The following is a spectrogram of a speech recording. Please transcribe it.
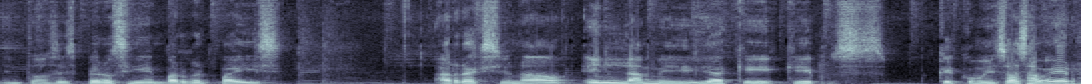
Entonces, pero sin embargo el país ha reaccionado en la medida que, pues, que, comenzó a saber.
